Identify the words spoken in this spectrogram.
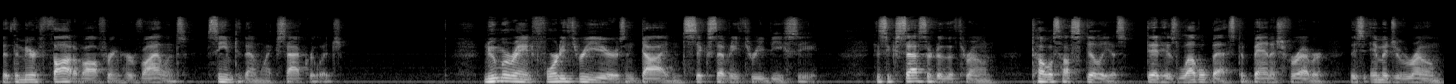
that the mere thought of offering her violence seemed to them like sacrilege. Numa reigned 43 years and died in 673 BC. His successor to the throne, Tullus Hostilius, did his level best to banish forever this image of Rome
